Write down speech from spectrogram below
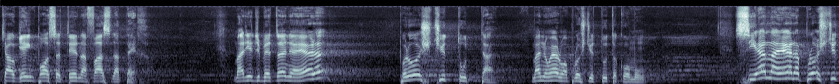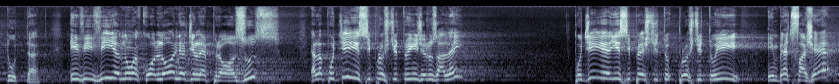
que alguém possa ter na face da terra. Maria de Betânia era prostituta, mas não era uma prostituta comum. Se ela era prostituta e vivia numa colônia de leprosos, ela podia ir se prostituir em Jerusalém? Podia ir se prostituir em Betfagé?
